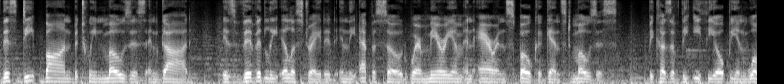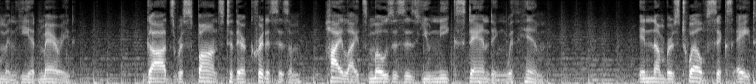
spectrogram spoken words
This deep bond between Moses and God is vividly illustrated in the episode where Miriam and Aaron spoke against Moses because of the Ethiopian woman he had married. God's response to their criticism highlights Moses' unique standing with him. In Numbers 12, 6, 8,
